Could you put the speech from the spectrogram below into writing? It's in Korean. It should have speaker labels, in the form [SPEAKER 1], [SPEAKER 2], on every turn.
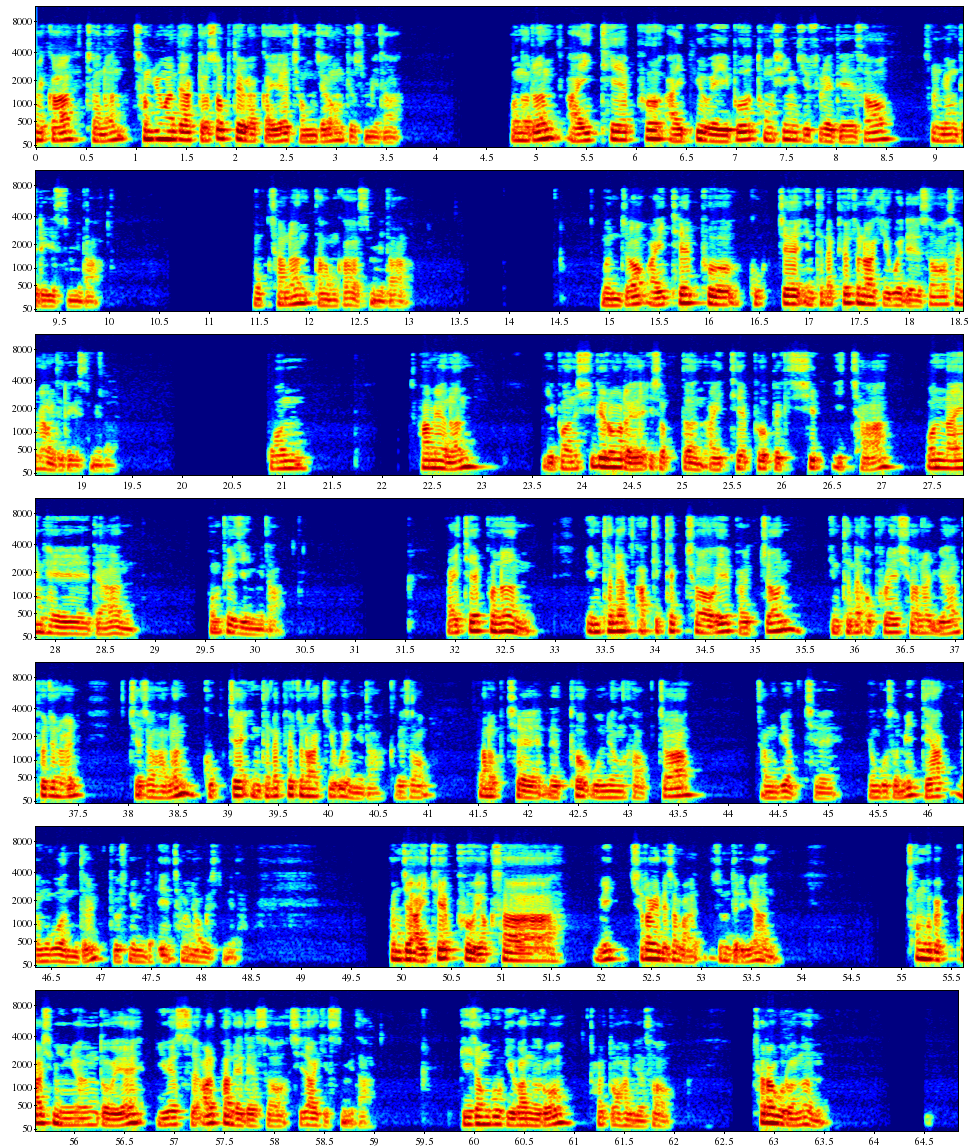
[SPEAKER 1] 안녕하십니까. 저는 성균관대학교 소프트웨어학과의 정재웅 교수입니다. 오늘은 ITF IP웨이브 통신 기술에 대해서 설명드리겠습니다. 목차는 다음과 같습니다. 먼저 ITF 국제 인터넷 표준화 기구에 대해서 설명을 드리겠습니다. 본 화면은 이번 11월에 있었던 ITF 112차 온라인 회의에 대한 홈페이지입니다. ITF는 인터넷 아키텍처의 발전, 인터넷 오퍼레이션을 위한 표준을 제정하는 국제 인터넷 표준화 기구입니다. 그래서 산업체, 네트워크 운영 사업자, 장비업체, 연구소 및 대학 연구원들, 교수님들이 참여하고 있습니다. 현재 ITF 역사 및 철학에 대해서 말씀드리면 1986년도에 US 알파넷에서 시작했습니다. 비정부 기관으로 활동하면서 철학으로는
